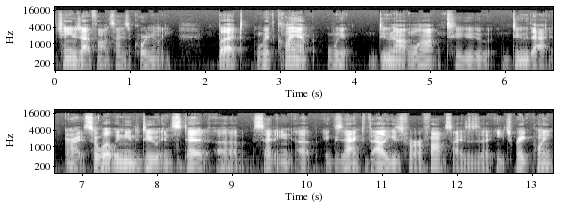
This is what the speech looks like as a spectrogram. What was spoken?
change that font size accordingly. But with clamp, we do not want to do that. All right, so what we need to do instead of setting up exact values for our font sizes at each breakpoint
